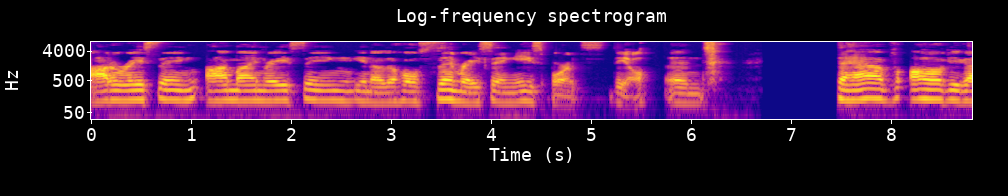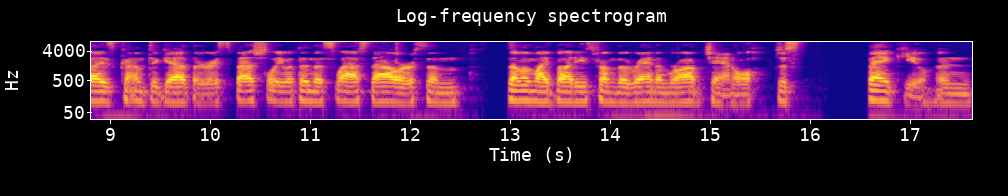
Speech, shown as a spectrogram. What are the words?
auto racing, online racing, you know, the whole sim racing esports deal. And to have all of you guys come together, especially within this last hour, some some of my buddies from the Random Rob channel, just thank you. And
